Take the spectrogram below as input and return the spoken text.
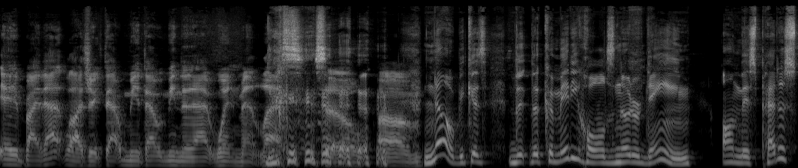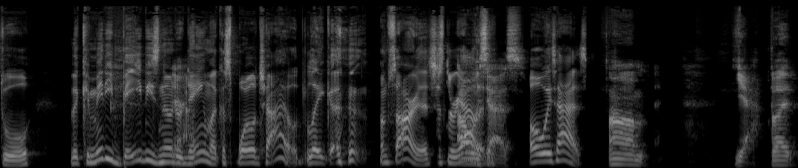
eh, by that logic, that would mean that would mean that that win meant less. So, um, no, because the, the committee holds Notre Dame on this pedestal. The committee babies Notre Yeah. Dame like a spoiled child. Like, I'm sorry, that's just the reality. always has. Always has. Um, yeah, but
